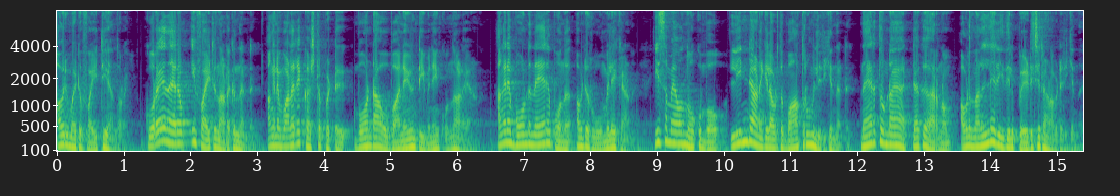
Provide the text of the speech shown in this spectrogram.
അവരുമായിട്ട് ഫൈറ്റ് ചെയ്യാൻ തുടങ്ങി. കുറെ നേരം ഈ ഫൈറ്റ് നടക്കുന്നുണ്ട്. അങ്ങനെ വളരെ കഷ്ടപ്പെട്ട് ബോണ്ട് ഒബാനയും ടീമിനെയും കൊന്നുകളയാണ് അങ്ങനെ ബോണ്ട് നേരെ പോന്ന് അവന്റെ റൂമിലേക്കാണ് ഈ സമയം നോക്കുമ്പോൾ ലിൻഡ് ആണെങ്കിൽ അവിടുത്തെ ബാത്റൂമിൽ ഇരിക്കുന്നുണ്ട്. നേരത്തെ ഉണ്ടായ അറ്റാക്ക് കാരണം അവൾ നല്ല രീതിയിൽ പേടിച്ചിട്ടാണ് അവിടെ ഇരിക്കുന്നത്.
